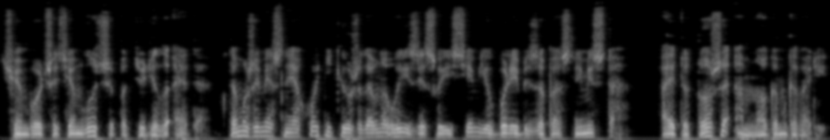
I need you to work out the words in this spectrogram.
Чем больше, тем лучше, подтвердила Эда. К тому же местные охотники уже давно вывезли свои семьи в более безопасные места, а это тоже о многом говорит.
